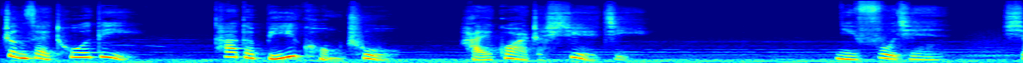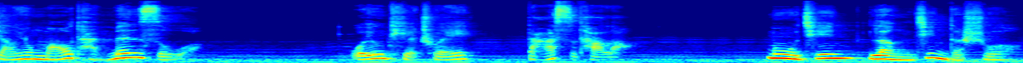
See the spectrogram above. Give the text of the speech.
正在拖地，她的鼻孔处还挂着血迹。你父亲想用毛毯闷死我，我用铁锤打死他了。母亲冷静地说。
